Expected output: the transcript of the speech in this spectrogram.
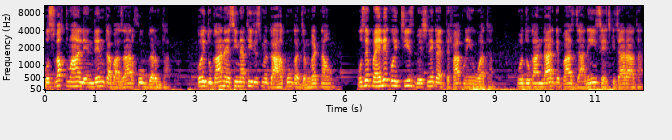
اس وقت وہاں لین دین کا بازار خوب گرم تھا۔ کوئی دکان ایسی نہ تھی جس میں گاہکوں کا جمگھٹ نہ ہو۔ اسے پہلے کوئی چیز بیچنے کا اتفاق نہیں ہوا تھا۔ وہ دکاندار کے پاس جانے ہی سے ہچکچا رہا تھا۔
